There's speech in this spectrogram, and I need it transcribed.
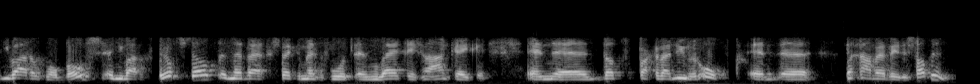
die waren ook wel boos en die waren teleurgesteld. En daar hebben wij gesprekken mee gevoerd en hoe wij tegenaan keken. En dat pakken wij nu weer op. En dan gaan wij weer de stad in.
